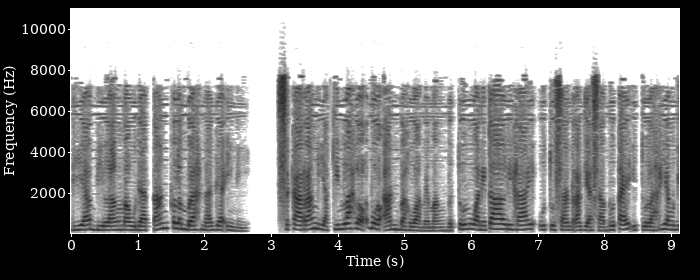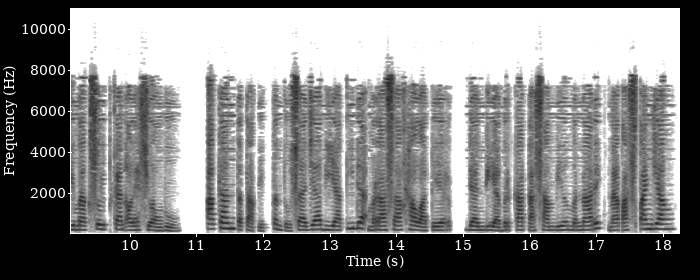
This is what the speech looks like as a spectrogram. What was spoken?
dia bilang mau datang ke lembah naga ini. Sekarang yakinlah Lok Boan bahwa memang betul wanita lihai utusan Raja Sabutai itulah yang dimaksudkan oleh Xiong Bu. Akan tetapi tentu saja dia tidak merasa khawatir, dan dia berkata sambil menarik napas panjang,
